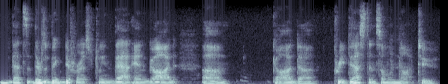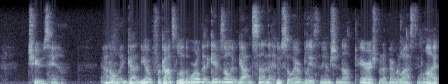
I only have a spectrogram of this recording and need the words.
that's there's a big difference between that and God. Um, God uh, predestined someone not to choose him. I don't God, you know, for God so loved the world that he gave his only begotten Son, that whosoever believeth in him should not perish, but have everlasting life.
